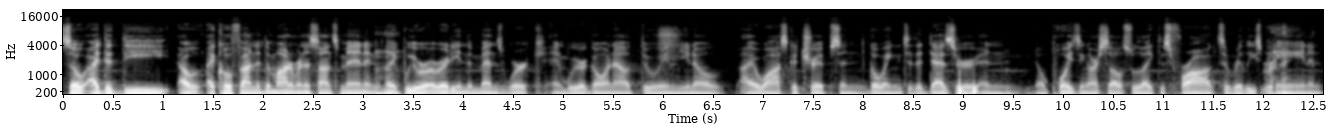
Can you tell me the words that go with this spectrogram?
so I did the I, I, co-founded the Modern Renaissance Men, and mm-hmm. like we were already in the men's work, and we were going out doing you know ayahuasca trips and going into the desert and you know poisoning ourselves with like this frog to release pain right. and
